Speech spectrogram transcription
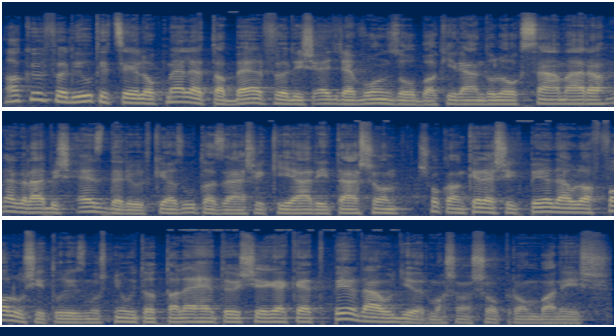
A külföldi úti célok mellett a belföld is egyre vonzóbb a kirándulók számára, legalábbis ez derült ki az utazási kiállításon. Sokan keresik például a falusi turizmus nyújtotta lehetőségeket, például Győrmoson Sopronban is.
